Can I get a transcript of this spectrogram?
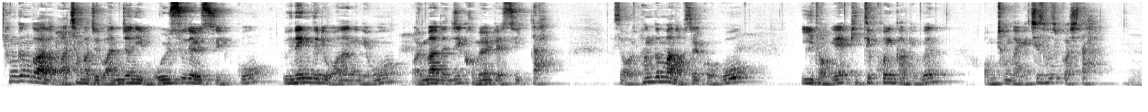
현금과 마찬가지로 완전히 몰수될 수 있고 은행들이 원하는 경우 얼마든지 검열될 수 있다. 그래서 현금만 없을 거고 이 덕에 비트코인 가격은 엄청나게 치솟을 것이다. 음.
